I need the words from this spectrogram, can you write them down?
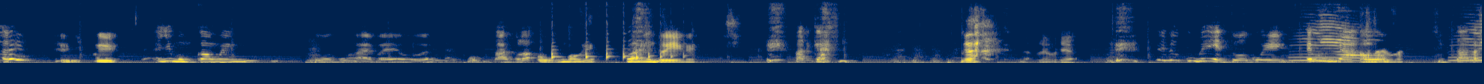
เอ้ยอือออไอ้ยี่มุมกล้องแม่ง ตัวกูหายไปโอ้ยผมตายกูแล้วโอ้มองเห็นมองเห็นตัวเองเลยปัดกันเร็วเนี่ยไม่รู้กูไม่เห็นตัวกูเองไอ้มึงอย่าเอาเอาได้ปะคลิปตาเลย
